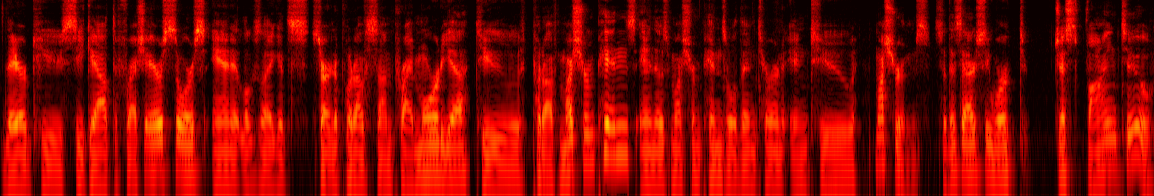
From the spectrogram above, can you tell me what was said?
there to seek out the fresh air source and it looks like it's starting to put off some primordia to put off mushroom pins and those mushroom pins will then turn into mushrooms so this actually worked just fine too,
